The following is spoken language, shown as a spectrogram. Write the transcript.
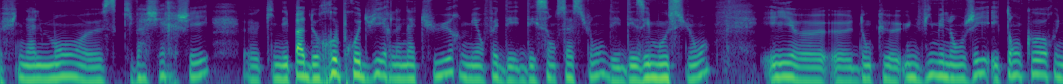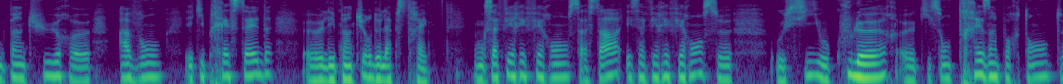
finalement ce qu'il va chercher, qui n'est pas de reproduire la nature, mais en fait des, sensations, des émotions. Et euh, euh, donc, euh, Une vie mélangée est encore une peinture avant et qui précède les peintures de l'abstrait. Donc, ça fait référence à ça et ça fait référence aussi aux couleurs qui sont très importantes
